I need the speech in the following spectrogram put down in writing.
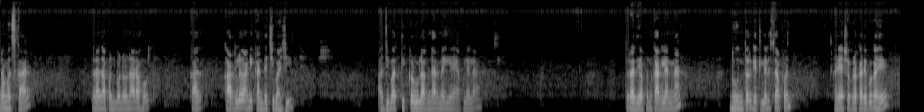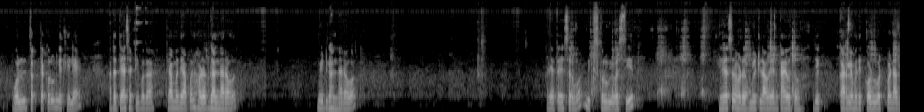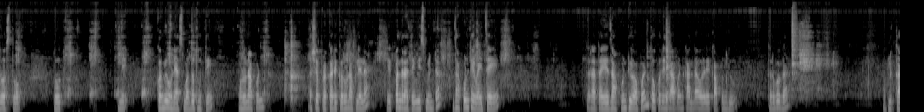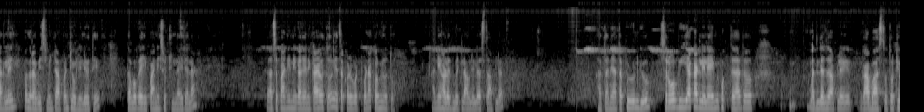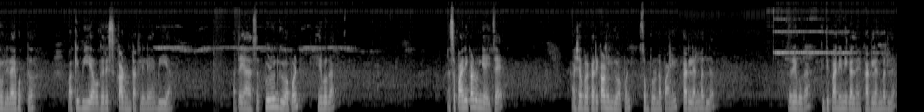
नमस्कार. तर आज आपण बनवणार आहोत का कारलं आणि कांद्याची भाजी. अजिबात ती कळू लागणार नाही आहे आपल्याला. तर आधी आपण कारल्यांना धुवून तर घेतलेलंच आपण. आणि अशा प्रकारे बघा हे गोल चकत्या करून घेतलेल्या आहे. आता त्यासाठी बघा त्यामध्ये आपण हळद घालणार आहोत. मीठ घालणार आहोत. आणि आता हे सर्व मिक्स करू व्यवस्थित. हे असं हळद मीठ लावल्याने काय होतं जे कारल्यामध्ये कडवटपणा जो असतो तो ने कमी होण्यास मदत होते. म्हणून आपण अशा प्रकारे करून आपल्याला एक पंधरा ते वीस मिनटं झाकून ठेवायचं आहे तर आता हे झाकून ठेवू आपण. तोपर्यंत आपण कांदा वगैरे कापून घेऊ. तर बघा आपले कारले पंधरा वीस मिनटं आपण ठेवलेले होते. तर बघा हे पाणी सुटलेलं आहे त्याला. तर असं पाणी निघाल्याने काय होतं? याचा कडवटपणा कमी होतो. आणि हळद मीठ लावलेलं असतं आपलं. हाताने आता पिळून घेऊ. सर्व बिया काढलेल्या आहे मी फक्त. आता मधल्या जो आपले गाभा असतो तो ठेवलेला आहे फक्त. बाकी बिया वगैरे काढून टाकलेल्या आहे बिया. आता या असं पिळून घेऊ आपण. हे बघा. असं पाणी काढून घ्यायचं आहे. अशा प्रकारे काढून घेऊ आपण संपूर्ण पाणी. कारल्यांमधलं तर हे बघा किती पाणी निघालं आहे कारल्यांमधलं.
